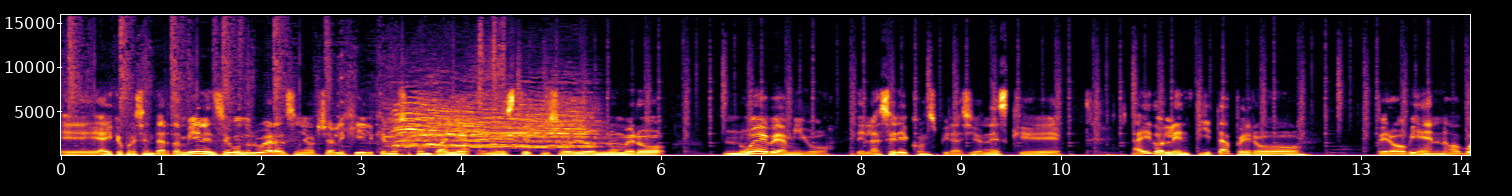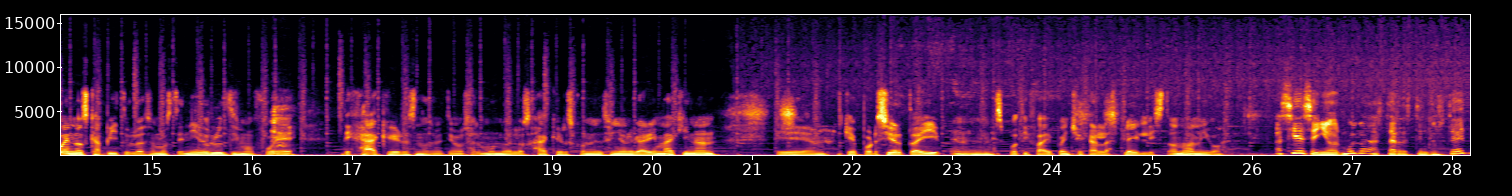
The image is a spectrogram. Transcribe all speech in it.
eh, hay que presentar también en segundo lugar al señor Charlie Hill que nos acompaña en este episodio número 9, amigo, de la serie Conspiraciones que ha ido lentita, pero pero bien, ¿no? Buenos capítulos hemos tenido. El último fue de hackers. Nos metimos al mundo de los hackers con el señor Gary Mackinnon. Eh, que por cierto, ahí en Spotify pueden checar las playlists, ¿o no, amigo? Así es, señor. Muy buenas tardes tengo usted.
